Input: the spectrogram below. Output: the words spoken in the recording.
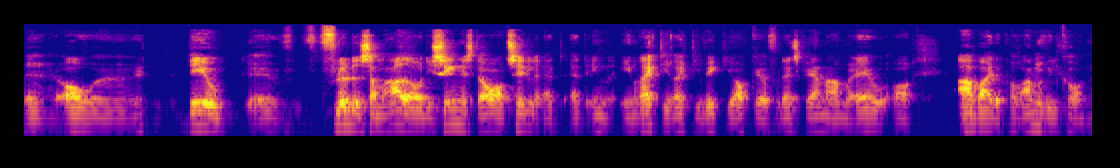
Øh, og øh, det er jo øh, flyttet så meget over de seneste år til, at, at en, en rigtig, rigtig vigtig opgave for dansk fjernvarme er jo at arbejde på rammevilkårene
